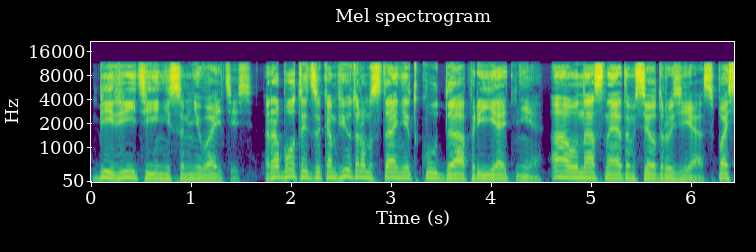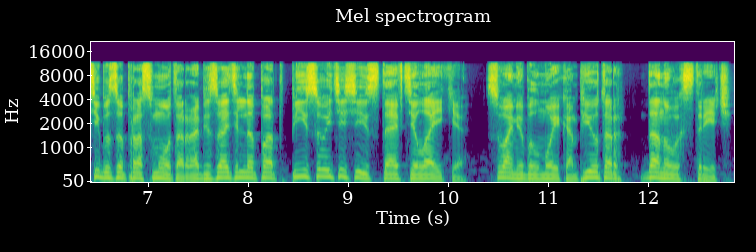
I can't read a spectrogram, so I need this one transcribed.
берите и не сомневайтесь. Работать за компьютером станет куда приятнее. А у нас на этом все, друзья. Спасибо за просмотр, обязательно подписывайтесь и ставьте лайки. С вами был мой компьютер, до новых встреч!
